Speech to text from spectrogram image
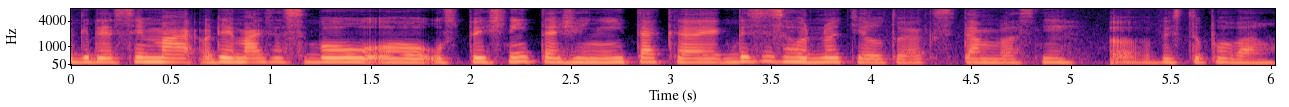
kde, si má, kde máš za sebou úspěšný tažení, tak eh, jak by si zhodnotil to, jak jsi tam vlastně o, vystupoval?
